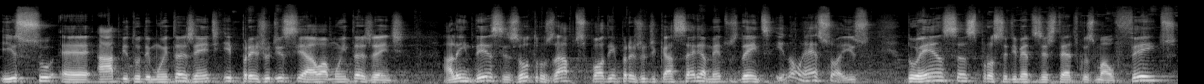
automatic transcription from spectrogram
isso é hábito de muita gente e prejudicial a muita gente. Além desses, outros hábitos podem prejudicar seriamente os dentes. E não é só isso. Doenças, procedimentos estéticos mal feitos,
